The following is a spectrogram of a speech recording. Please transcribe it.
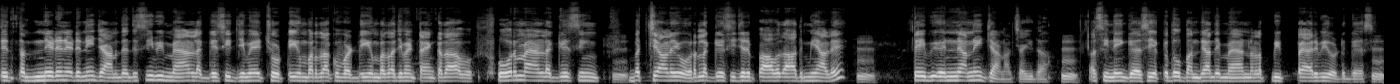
ਤੇ ਤਾਂ ਨੇੜੇ ਨੇੜੇ ਨਹੀਂ ਜਾਣ ਦਿੰਦੇ ਸੀ ਵੀ ਮੈਨ ਲੱਗੇ ਸੀ ਜਿਵੇਂ ਛੋਟੀ ਉਮਰ ਦਾ ਕੋਈ ਵੱਡੀ ਉਮਰ ਦਾ ਜਿਵੇਂ ਟੈਂਕ ਦਾ ਹੋਰ ਮੈਨ ਲੱਗੇ ਸੀ ਬੱਚਿਆਂ ਵਾਲੇ ਹੋਰ ਲੱਗੇ ਸੀ ਜਿਹੜੇ ਪਾਵ ਆਦਮੀਆਂ ਵਾਲੇ। ਤੇ ਵੀ ਇੰਨਾ ਨਹੀਂ ਜਾਣਾ ਚਾਹੀਦਾ। ਅਸੀਂ ਨਹੀਂ ਗਏ ਸੀ ਇੱਕ ਦੋ ਬੰਦਿਆਂ ਦੇ ਮੈਨ ਨਾਲ ਵੀ ਪੈਰ ਵੀ ਉੱਡ ਗਏ ਸੀ।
